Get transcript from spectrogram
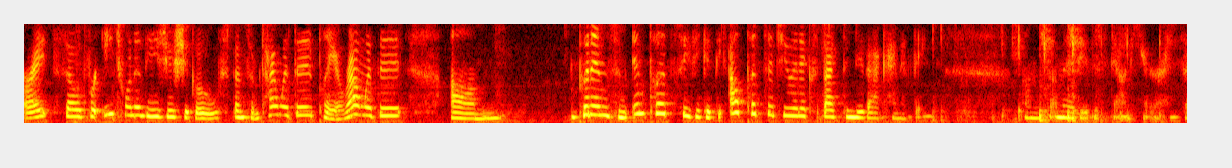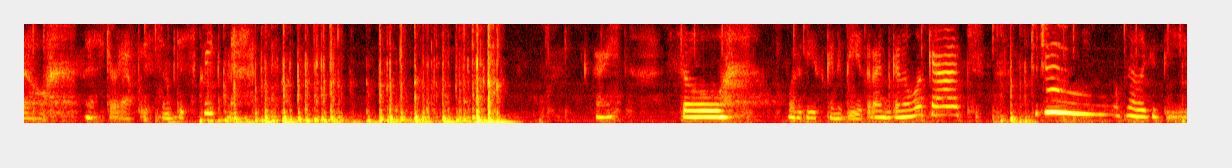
All right, so for each one of these, you should go spend some time with it, play around with it, um, put in some inputs, see if you get the outputs that you would expect, and do that kind of thing. Um, so I'm going to do this down here. So I'm going to start off with some discrete math. All right, so what are these going to be that I'm going to look at? Doo-doo! I'm going to look at these.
